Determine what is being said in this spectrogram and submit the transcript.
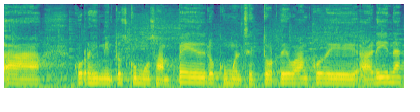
a corregimientos como San Pedro, como el sector de Banco de Arena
